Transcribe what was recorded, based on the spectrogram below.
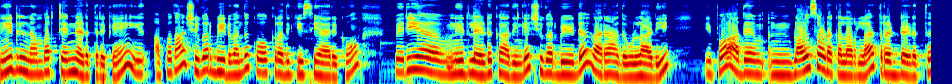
நீடில் நம்பர் டென் எடுத்திருக்கேன். அப்போ தான் சுகர் பீடு வந்து கோக்குறதுக்கு ஈஸியாக இருக்கும். பெரிய நீடில் எடுக்காதீங்க. சுகர் பீடு வராது உள்ளாடி. இப்போது அது ப்ளவுஸோட கலரில் த்ரெட் எடுத்து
